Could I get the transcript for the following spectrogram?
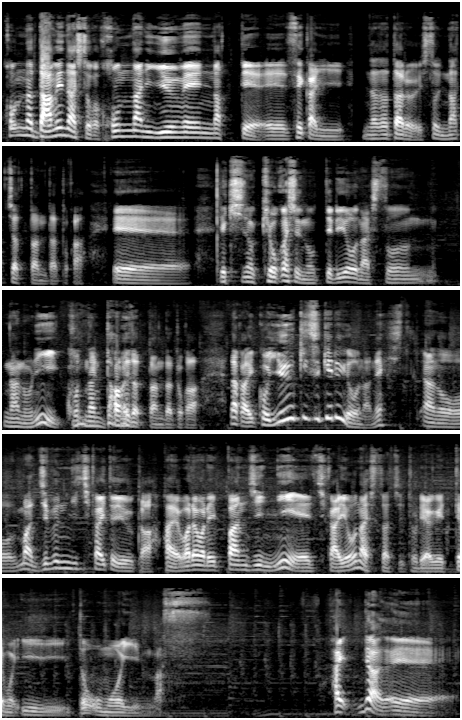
こんなダメな人がこんなに有名になって、えー、世界に名だたる人になっちゃったんだとか、えー、歴史の教科書に載ってるような人なのに、こんなにダメだったんだとか、なんかこう勇気づけるようなね、あの、まあ、自分に近いというか、はい、我々一般人に近いような人たち取り上げてもいいと思います。はい、では、えー、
